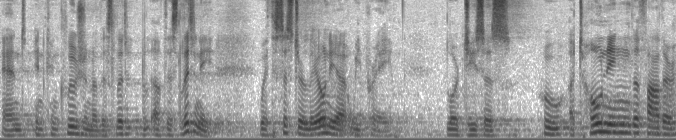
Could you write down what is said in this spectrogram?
And in conclusion of this, lit- of this litany, with Sister Leonia, we pray, Lord Jesus, who, atoning the Father,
